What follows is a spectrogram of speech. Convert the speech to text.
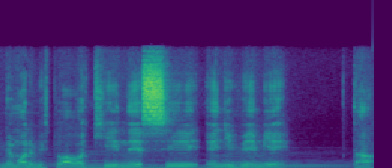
memória virtual aqui nesse NVMe, tá?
